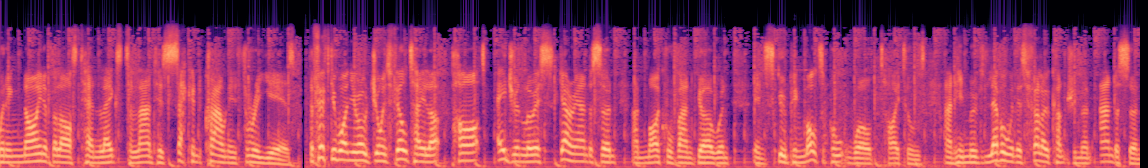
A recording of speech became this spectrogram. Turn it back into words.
Winning nine of the last 10 legs to land his second crown in three years. The 51 year old joins Phil Taylor, Part, Adrian Lewis, Gary Anderson, and Michael Van Gerwen in scooping multiple world titles. And he moves level with his fellow countryman Anderson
